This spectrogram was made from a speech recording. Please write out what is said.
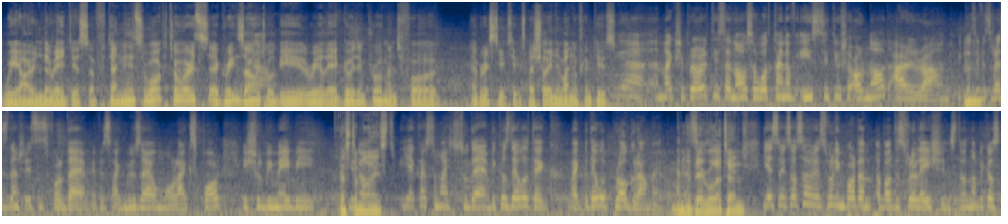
we are in the radius of 10 minutes walk towards a green zone, yeah. it will be really a good improvement for every city, especially in Ivano-Frankivsk. Yeah, and actually priorities and also what kind of institution or not are around. Because mm-hmm. if it's residential, it's for them. If it's like museum or like sport, it should be maybe customized. You know, yeah, customized to them because they will take like they will program it. And yeah, they also, will attend. Yeah, so it's also it's really important about these relations, don't know because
